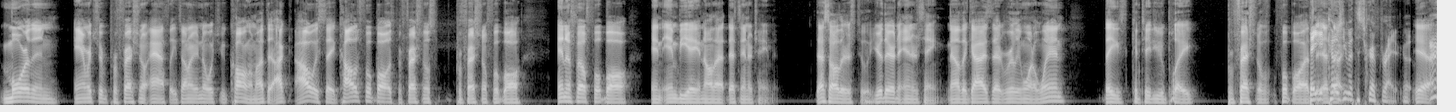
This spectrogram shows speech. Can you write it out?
more than amateur professional athletes. I don't even know what you call them. I, th- I, I always say college football is professional professional football, NFL football, and NBA and all that. That's entertainment. That's all there is to it. You're there to entertain. Now the guys that really want to win, they continue to play professional football. They get cozy with the script writer. Yeah,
